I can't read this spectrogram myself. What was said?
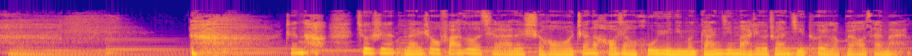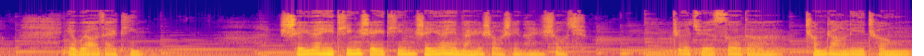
真的就是难受发作起来的时候，我真的好想呼吁你们赶紧把这个专辑退了，不要再买了，也不要再听，谁愿意听谁听，谁愿意难受谁难受去吧。这个角色的成长历程。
